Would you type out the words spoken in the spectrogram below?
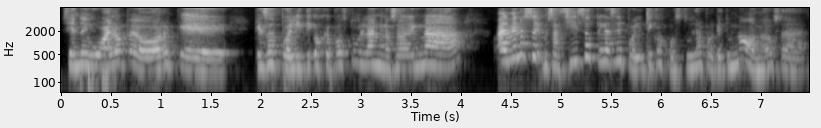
siendo igual o peor que, que esos políticos que postulan y no saben nada. Al menos, o sea, si esa clase de políticos postula, ¿por qué tú no? ¿no? O sea,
